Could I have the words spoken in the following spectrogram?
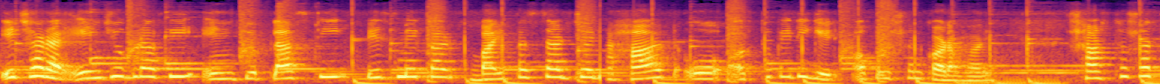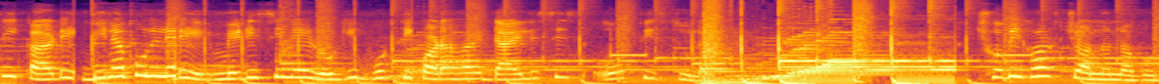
এছাড়া angiography, angioplasty, pacemaker, bypass surgery, heart ও অর্থোপেডিকের অপারেশন করা হয়। স্বাস্থ্যসাথী কার্ডে বিনামূল্যে মেডিসিনের রোগী ভর্তি করা হয় ডায়ালিসিস ও ফিস্তুলা। ছবিঘর চন্দননগর।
